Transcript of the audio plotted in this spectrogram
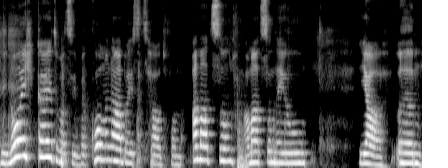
Die Neuigkeit, was ich bekommen habe, ist halt von Amazon, von Amazon EU. Ja, ähm,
